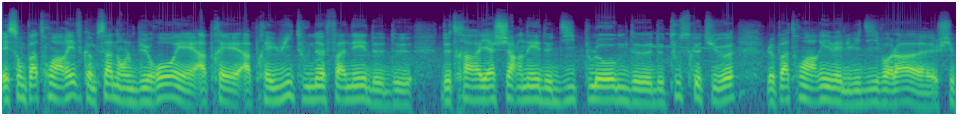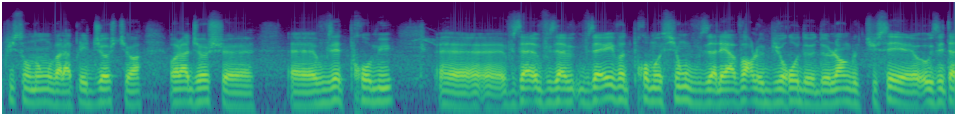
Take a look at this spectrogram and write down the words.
Et son patron arrive comme ça dans le bureau et après, après 8 ou 9 années de, de, travail acharné, de diplôme, de, tout ce que tu veux, le patron arrive et lui dit voilà, euh, je sais plus son nom, on va l'appeler Josh, tu vois. Voilà Josh, euh, euh, vous êtes promu, vous, vous, avez, votre promotion, vous allez avoir le bureau de, l'angle, tu sais, aux États-Unis,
